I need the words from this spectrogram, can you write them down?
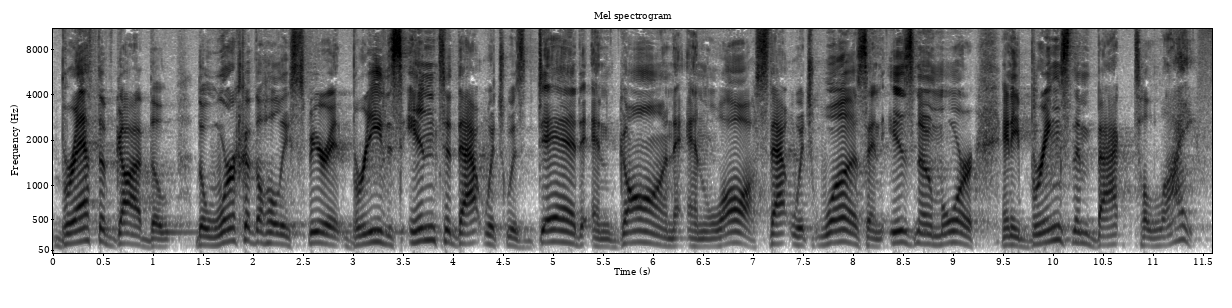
breath of God, the, the work of the Holy Spirit breathes into that which was dead and gone and lost, that which was and is no more, and He brings them back to life.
